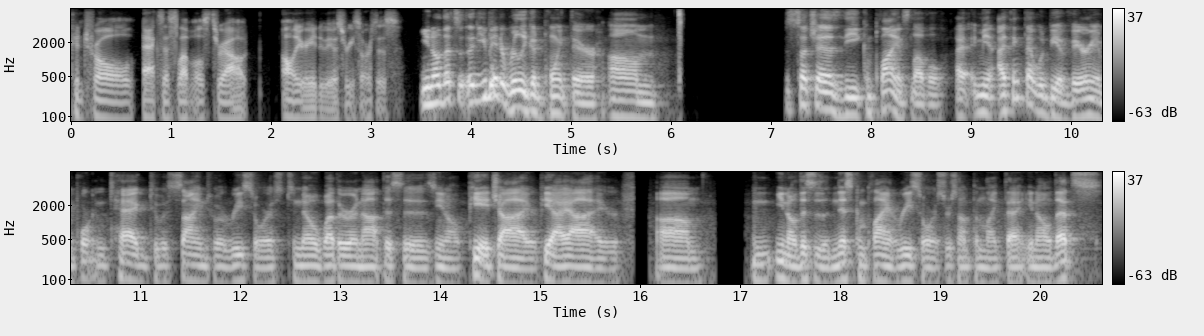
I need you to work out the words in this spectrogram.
control access levels throughout all your AWS resources. You know, that's you made a really good point there. Um, such as the compliance level. I, I, mean, I think that would be a very important tag to assign to a resource to know whether or not this is, you know, PHI or PII or, um, you know, this is a NIST compliant resource or something like that. You know, that's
